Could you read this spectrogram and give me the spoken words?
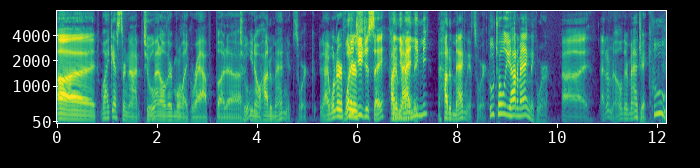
Uh, well, I guess they're not Tool? metal. They're more like rap. But uh, Tool? you know, how do magnets work? I wonder if What did there's- you just say? How do, How do magnet- magnet- how do magnets work? Who told you how to magnet work? Uh, I don't know. They're magic. Who?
